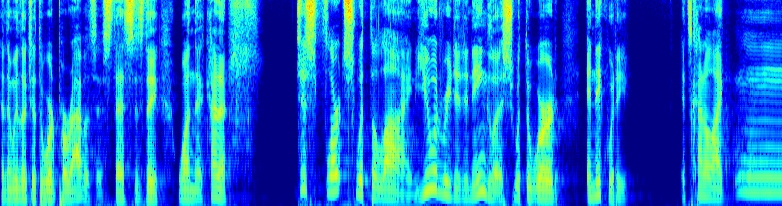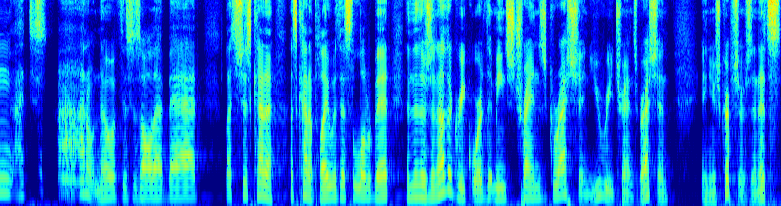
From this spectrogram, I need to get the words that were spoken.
And then we looked at the word parabasis. This is the one that kind of just flirts with the line. You would read it in English with the word iniquity. It's kind of like, mm, I just, I don't know if this is all that bad. Let's just kind of let's kind of play with this a little bit. And then there's another Greek word that means transgression. You read transgression in your scriptures, and it's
